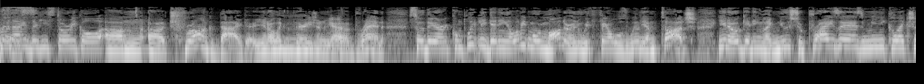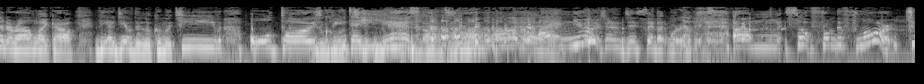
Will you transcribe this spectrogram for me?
Moynat is the historical um, uh, trunk bag, you know, like the Parisian Yeah. uh, brand. So they're completely getting a little bit more modern with Pharrell's William touch. You know, getting like new surprises, mini collection around like uh, the idea of the locomotive, old toys, vintage. Yes, Oh, I knew I shouldn't just say that word. Um, so from the floor to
